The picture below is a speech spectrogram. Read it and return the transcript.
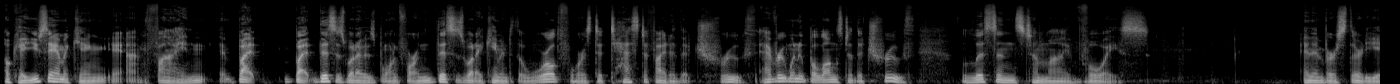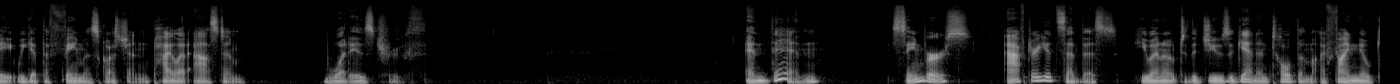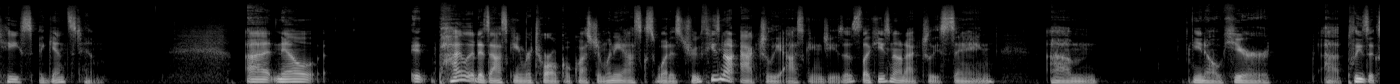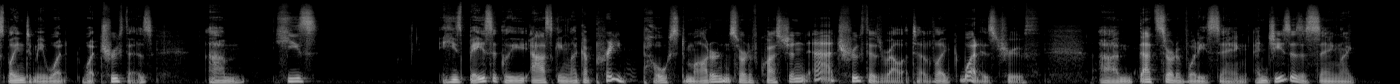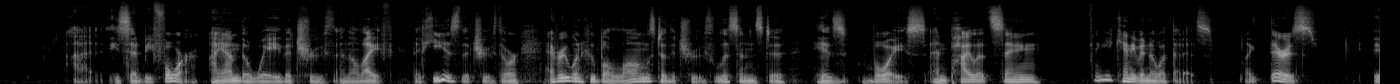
Okay. You say I'm a king. Yeah, I'm fine. But, but this is what I was born for. And this is what I came into the world for is to testify to the truth. Everyone who belongs to the truth listens to my voice. And then verse 38, we get the famous question. Pilate asked him, What is truth? And then, same verse, after he had said this, he went out to the Jews again and told them, I find no case against him. Uh, now, it, Pilate is asking rhetorical question when he asks, What is truth? He's not actually asking Jesus. Like, he's not actually saying, um, you know, here, uh, please explain to me what, what truth is. Um, he's he's basically asking like a pretty postmodern sort of question. Ah, truth is relative. Like, what is truth? Um, that's sort of what he's saying. And Jesus is saying, like, uh, he said before, I am the way, the truth, and the life, that he is the truth, or everyone who belongs to the truth listens to his voice. And Pilate's saying, you can't even know what that is. Like, there is,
